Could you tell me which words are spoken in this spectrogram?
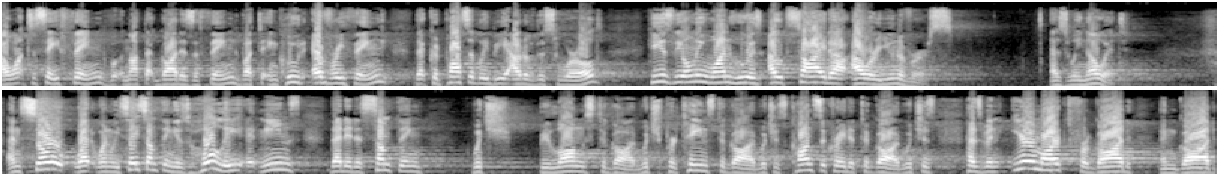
I want to say thing, but not that God is a thing, but to include everything that could possibly be out of this world. He is the only one who is outside our universe as we know it. And so, what, when we say something is holy, it means that it is something which belongs to God, which pertains to God, which is consecrated to God, which is, has been earmarked for God and God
